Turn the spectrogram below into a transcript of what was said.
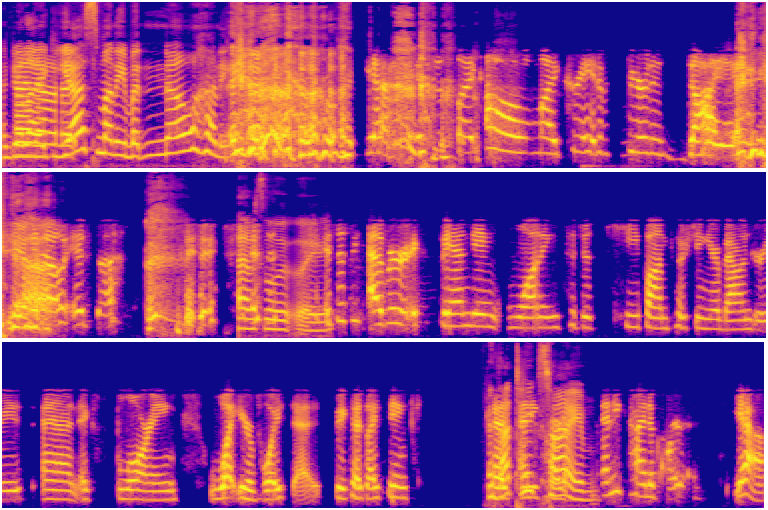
And you're And, like, uh, yes, money, but no, honey. Like, Yeah, it's just like, oh, my creative spirit is dying. Yeah. You know, it's uh, absolutely. it's just the ever expanding wanting to just keep on pushing your boundaries and exploring what your voice is because I think and that any takes of- time. any kind of artist, yeah,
